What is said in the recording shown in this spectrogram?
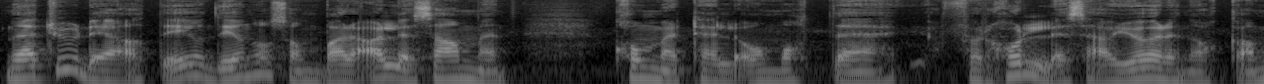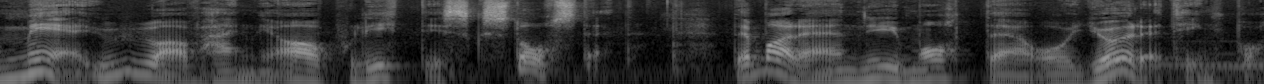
Men jeg tror det at det er jo, det er noe som bare alle sammen kommer til å måtte forholde seg og gjøre noe med, uavhengig av politisk ståsted. Det er bare en ny måte å gjøre ting på.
